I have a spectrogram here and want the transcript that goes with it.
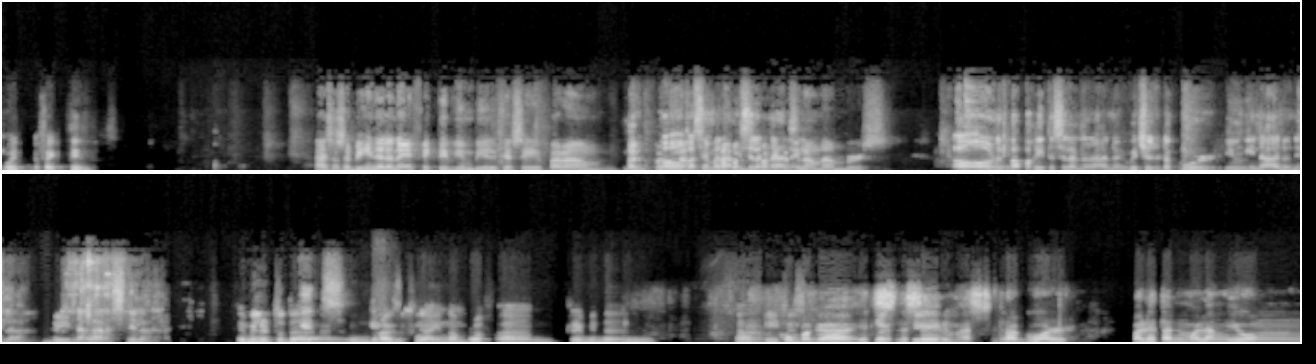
Wait, effective? Ah, sasabihin nila na effective yung bill kasi parang pag, pag oh, na, kasi marami silang, na, ano, silang eh. numbers. Oo, oh, nagpapakita sila na ano, which are the poor, yung inaano nila, inaharas nila. Similar to the Gets. in drugs nga, yung number of um, criminal uh, cases. Kumbaga, it's the same as drug war. Palitan mo lang yung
